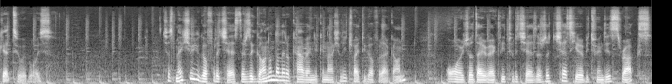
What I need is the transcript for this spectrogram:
get to it boys. Just make sure you go for the chest. There's a gun on the little cabin. You can actually try to go for that gun. Or just directly to the chest. There's a chest here between these rocks.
